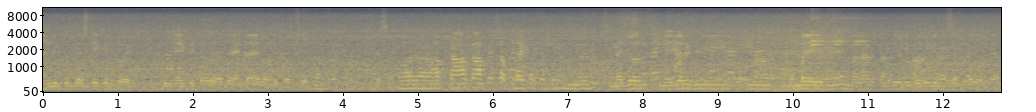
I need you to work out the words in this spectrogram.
And we put the stick into it to make it the entire lollipop shape और आप कहाँ कहाँ पे सप्लाई करते हो मुंबई में? मेजर मेजोरिटीली मुंबई में मलाड कांदिवली बोरीवली में सप्लाई होता है।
